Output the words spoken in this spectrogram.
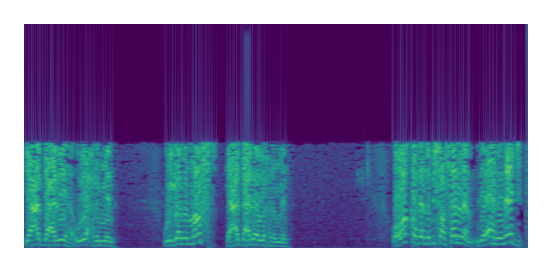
يعدي عليها ويحرم منها. واللي جاي من مصر يعدي عليها ويحرم منها. ووقف النبي صلى الله عليه وسلم لأهل نجد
